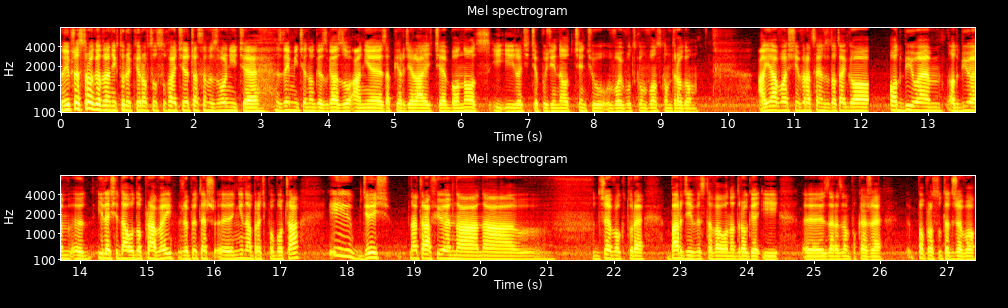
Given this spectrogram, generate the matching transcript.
No i przestroga dla niektórych kierowców, słuchajcie, czasem zwolnijcie, zdejmijcie nogę z gazu, a nie zapierdzielajcie, bo noc i, i lecicie później na odcięciu wojewódzką wąską drogą. A ja właśnie wracając do tego, odbiłem, odbiłem y, ile się dało do prawej, żeby też y, nie nabrać pobocza i gdzieś natrafiłem na, na drzewo, które bardziej wystawało na drogę i y, zaraz Wam pokażę. Po prostu te drzewo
